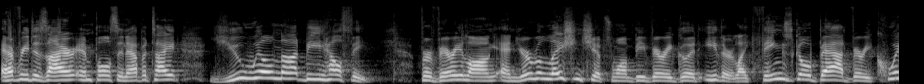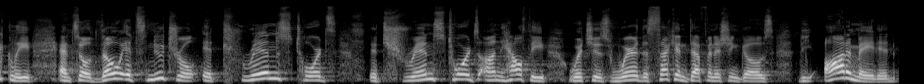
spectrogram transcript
every desire, impulse, and appetite, you will not be healthy for very long, and your relationships won't be very good either. Like things go bad very quickly, and so though it's neutral, it trends towards it trends towards unhealthy, which is where the second definition goes. The automated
